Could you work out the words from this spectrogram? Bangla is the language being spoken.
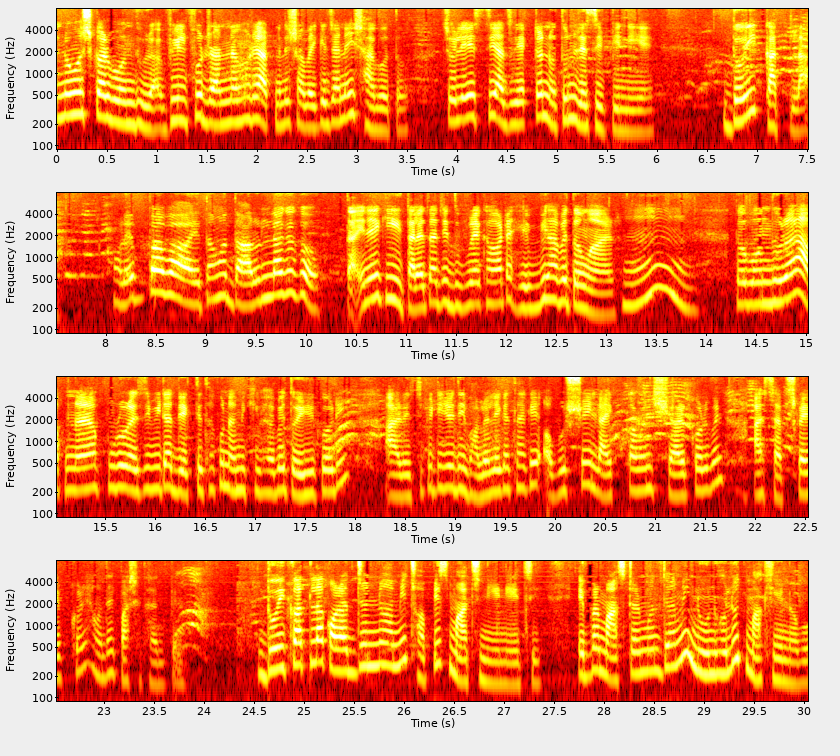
নমস্কার বন্ধুরা ভিলফুড রান্নাঘরে আপনাদের সবাইকে জানাই স্বাগত। চলে এসেছি আজকে একটা নতুন রেসিপি নিয়ে। দই কাতলা। ওরে বাবা এ তো আমার দারুণ লাগে গো। তাই নাকি? তাহলে তো আজকে দুপুরে খাওয়াটা হেভি হবে তোমার। হুম। তো বন্ধুরা আপনারা পুরো রেসিপিটা দেখতে থাকুন আমি কীভাবে তৈরি করি। আর রেসিপিটি যদি ভালো লেগে থাকে অবশ্যই লাইক কমেন্ট শেয়ার করবেন আর সাবস্ক্রাইব করে আমাদের পাশে থাকবেন। দই কাতলা করার জন্য আমি ছ পিস মাছ নিয়ে নিয়েছি। এবার মাছটার মধ্যে আমি নুন, হলুদ মাখিয়ে নেব।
